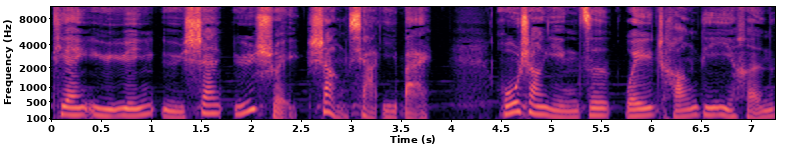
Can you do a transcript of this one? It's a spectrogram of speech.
天与云与山与水上下一白。湖上影子为长堤一痕，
